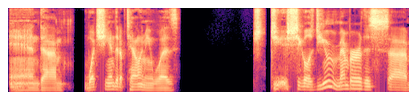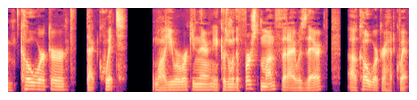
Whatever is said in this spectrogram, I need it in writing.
And um, what she ended up telling me was, she goes, Do you remember this um, coworker that quit while you were working there? Because with the first month that I was there, a coworker had quit.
